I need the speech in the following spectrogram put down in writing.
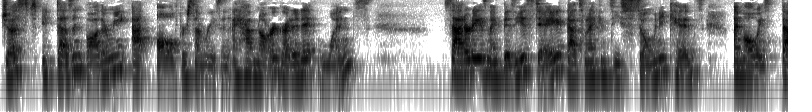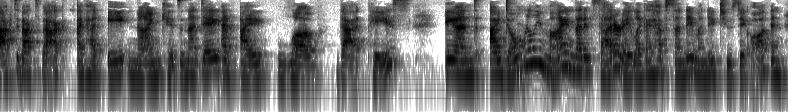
just it doesn't bother me at all for some reason. I have not regretted it once. Saturday is my busiest day. That's when I can see so many kids. I'm always back to back to back. I've had eight, nine kids in that day, and I love that pace. And I don't really mind that it's Saturday. Like I have Sunday, Monday, Tuesday off. And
